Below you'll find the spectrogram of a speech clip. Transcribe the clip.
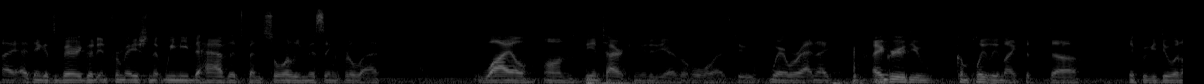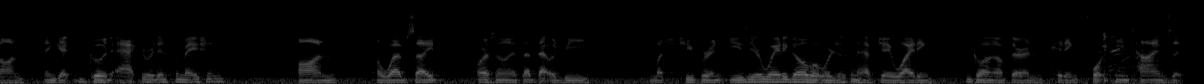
I, I think it's very good information that we need to have that's been sorely missing for the last while on the entire community as a whole as to where we're at. And I, I agree with you completely, Mike, that, uh, if we could do it on and get good, accurate information on a website or something like that, that would be much cheaper and easier way to go, but we're just gonna have Jay Whiting going up there and hitting fourteen times that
